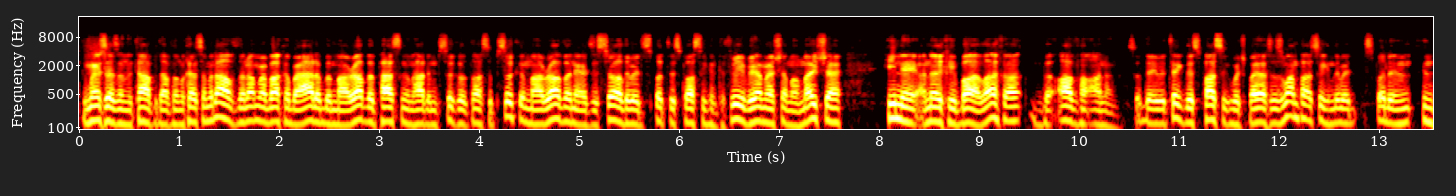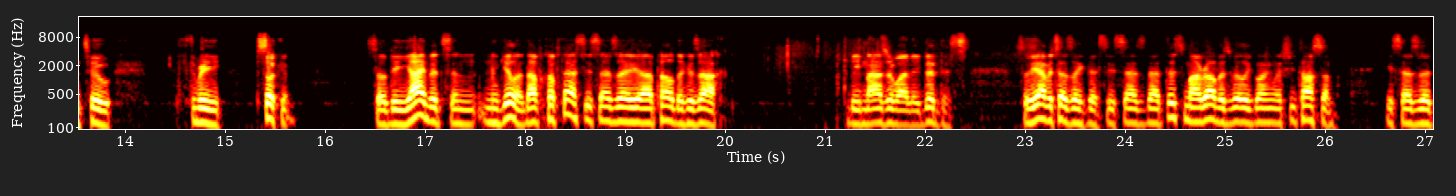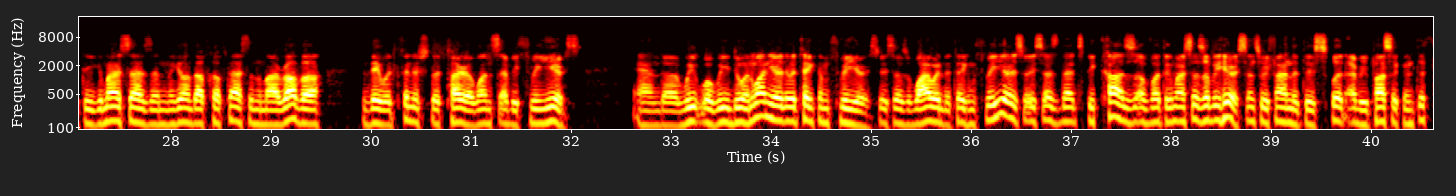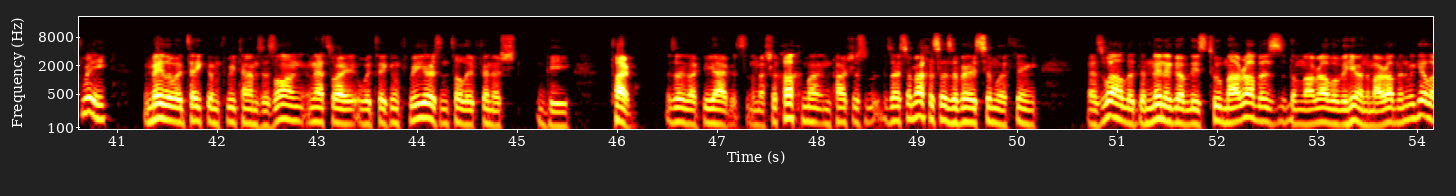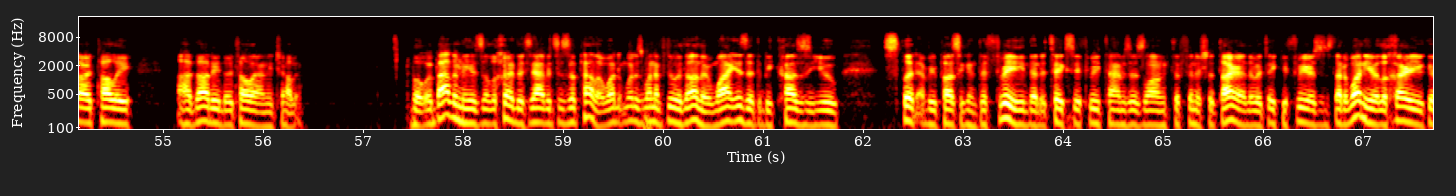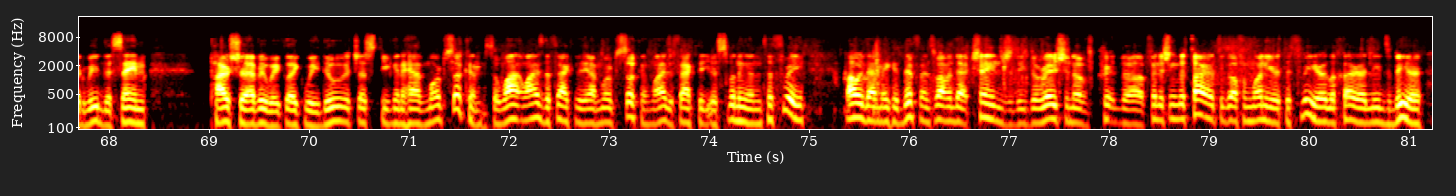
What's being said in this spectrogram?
The Gemara says on the top of Lamechas Amadal, the Ramar Bacha Barada b'Marava Paskim Hadim Sukkot Tasa Psukim Marava and Eretz Yisrael. They would split this pasuk into three. V'Yam Hashem Moshe Hine Anochi Ba'alacha Ba'av Ha'anan. So they would take this pasuk, which by us is one pasuk, and they would split it in, into three psukim. So the Yavitz in Megillah Daf Chavtes he says a uh, Pel de Gazach to be why they did this. So the Yavitz says like this. He says that this Marav is really going l'shitasam. He says that the Gemara says in Megillah Daf Chavtes in the Marava they would finish the Torah once every three years. And uh, we, what we do in one year, they would take them three years. So he says, why would it take them three years? So he says that's because of what the Gemara says over here. Since we found that they split every pasuk into three, the Mela would take them three times as long, and that's why it would take them three years until they finished the Torah. It's like the Yavitz. And the Meshech Chachma and Parshas Zaysamracha says a very similar thing as well, that the minig of these two Marabas, the Marab over here and the Marab in Megillah, are Tali Ahadari, they're Tali on each other. But what bothered me is the Lechar, this Yavitz is a Pella. What, what does one have to do with the other? Why is it that because you split every pasuk into three, that it takes you three times as long to finish the Torah, that would take you three years instead of one year? Lechar, you could read the same parsha every week like we do. It's just you're going to have more psukim. So why, why is the fact that you have more psukim? Why is the fact that you're splitting it into three? Why would that make a difference? Why would that change the duration of the finishing the Torah to go from one year to three year? Lechara needs beer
